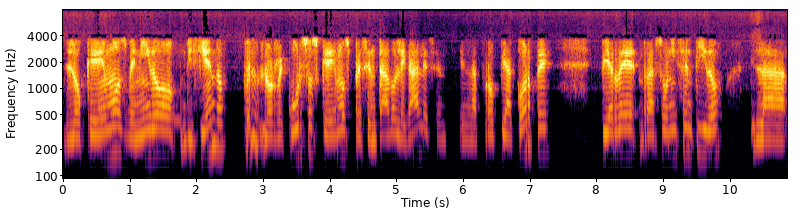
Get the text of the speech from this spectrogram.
lo que hemos venido diciendo, bueno, los recursos que hemos presentado legales en, en la propia Corte, pierde razón y sentido la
